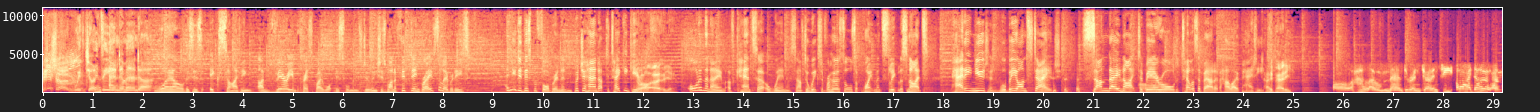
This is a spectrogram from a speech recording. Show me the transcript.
Mission. With Jonesy and Amanda. Wow, this is exciting. I'm very impressed by what this woman's doing. She's one of 15 brave celebrities. And you did this before, Brendan. You put your hand up to take your gear Oh, off, uh, yeah. all in the name of cancer awareness. After weeks of rehearsals, appointments, sleepless nights, Patti Newton will be on stage Sunday night to bear all to tell us about it. Hello, Patti. Hey, Patti. Oh, hello, Amanda and Jonesy. Oh, I know. I'm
